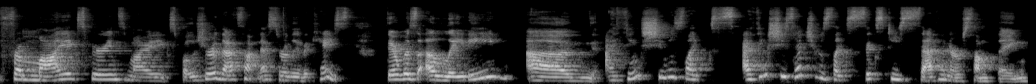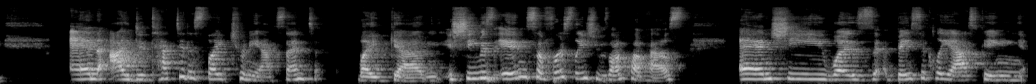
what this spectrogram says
from my experience, my exposure, that's not necessarily the case. There was a lady, um, I think she was like I think she said she was like 67 or something. And I detected a slight Trini accent. Like um, she was in, so firstly, she was on Clubhouse and she was basically asking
